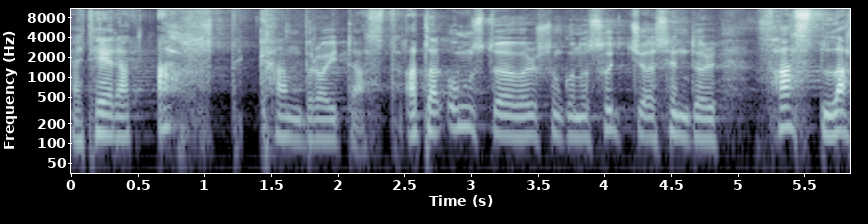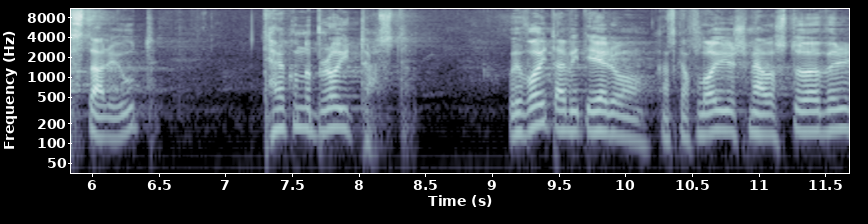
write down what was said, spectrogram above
Det er at alt kan brøytast. Allar omstøver som kunne suttje og synder fast lastar ut, det kunne brøytast. Og jeg vet at vi er og ganske fløyre som har støver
